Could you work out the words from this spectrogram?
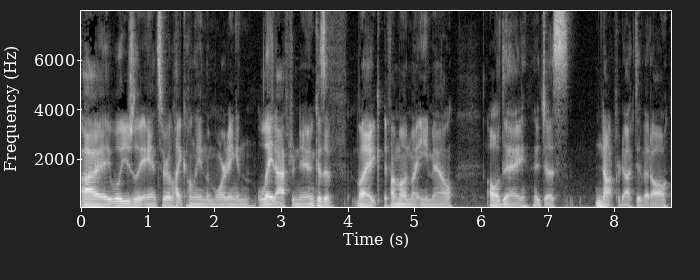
I will usually answer like only in the morning and late afternoon because if like if I'm on my email all day, it just not productive at all.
